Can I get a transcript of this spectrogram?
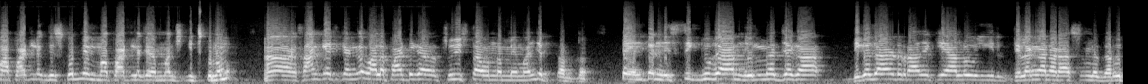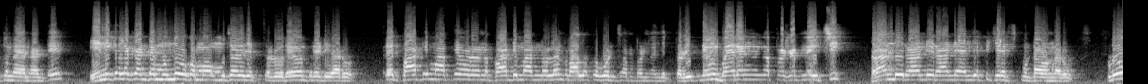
మా పార్టీలోకి తీసుకొని మేము మా పార్టీలోకి మనిషికి ఇచ్చుకున్నాము. సాంకేతికంగా వాళ్ళ పార్టీగా చూపిస్తా ఉన్నాం మేము అని చెప్తాం అంటే ఎంత నిస్సిగ్గుగా నిర్లజ్జగా దిగజారుడు రాజకీయాలు ఈ తెలంగాణ రాష్ట్రంలో జరుగుతున్నాయనంటే ఎన్నికల కంటే ముందు ఒక ముచ్చట చెప్తాడు రేవంత్ రెడ్డి గారు. రేపు పార్టీ మారితే ఎవరైనా పార్టీ మారిన వాళ్ళని రాళ్ళతో కూడా చంపండి అని చెప్తాడు. ఇప్పుడేమో బహిరంగంగా ప్రకటన ఇచ్చి రాండి రాండి రాండి అని చెప్పి చేర్చుకుంటా ఉన్నారు. ఇప్పుడు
